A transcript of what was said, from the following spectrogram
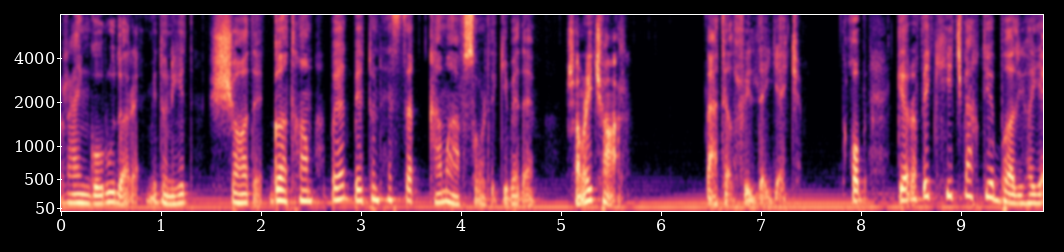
رنگ و رو داره. می‌دونید؟ شاده. گاتام باید بهتون حس غم و افسردگی بده. شماره 4 بتلفیلد یک. خب گرافیک هیچ وقت توی بازی های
